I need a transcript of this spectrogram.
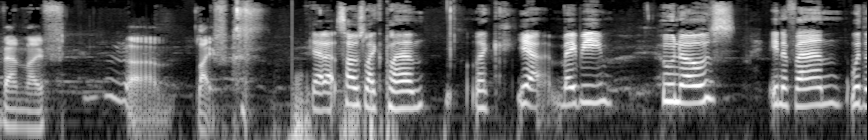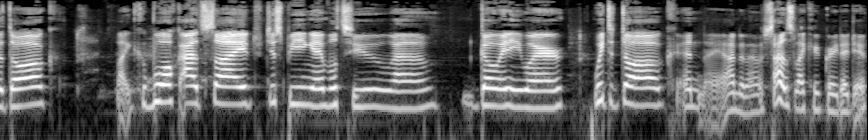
van life um, life. yeah, that sounds like a plan. Like, yeah, maybe who knows in a van with a dog, like walk outside, just being able to uh, go anywhere with the dog, and I, I don't know, sounds like a great idea.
